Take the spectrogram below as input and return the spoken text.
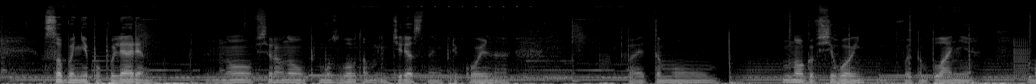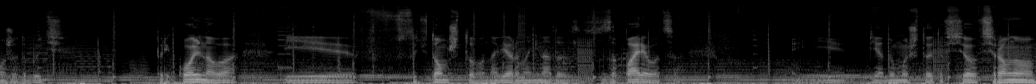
особо не популярен, но все равно музло там интересное и прикольное. Поэтому много всего в этом плане может быть прикольного. И суть в том, что, наверное, не надо запариваться. И я думаю, что это все все равно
